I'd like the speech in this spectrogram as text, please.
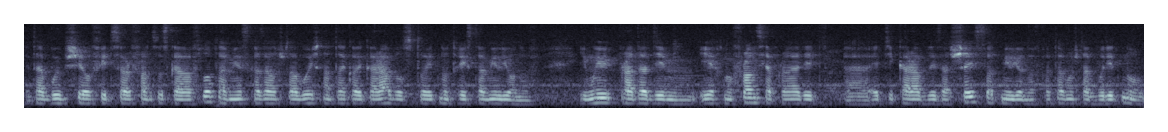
это бывший офицер французского флота, мне сказал, что обычно такой корабль стоит ну, 300 миллионов. И мы продадим их, ну, Франция продадит э, эти корабли за 600 миллионов, потому что будет, ну,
